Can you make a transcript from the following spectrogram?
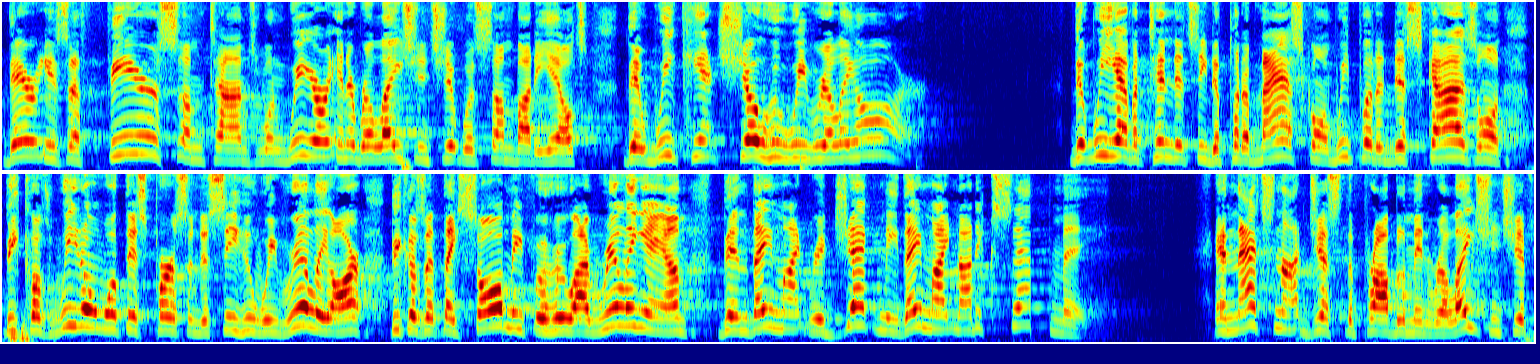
there is a fear sometimes when we are in a relationship with somebody else that we can't show who we really are. That we have a tendency to put a mask on, we put a disguise on because we don't want this person to see who we really are because if they saw me for who I really am, then they might reject me, they might not accept me. And that's not just the problem in relationships,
